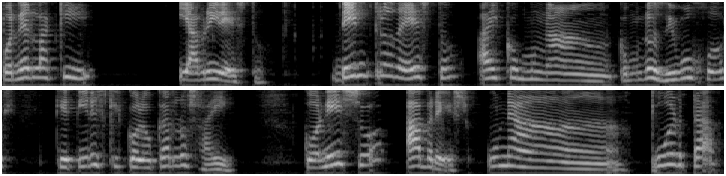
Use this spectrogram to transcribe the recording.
ponerla aquí y abrir esto. Dentro de esto hay como, una, como unos dibujos que tienes que colocarlos ahí. Con eso abres una puerta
